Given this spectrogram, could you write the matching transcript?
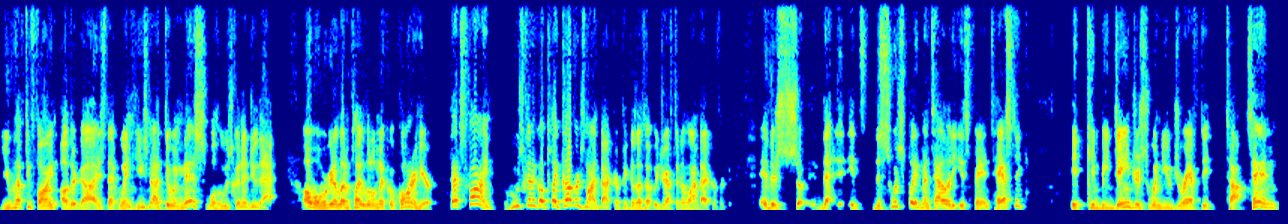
You have to find other guys that when he's not doing this, well, who's going to do that? Oh, well, we're going to let him play a little nickel corner here. That's fine. Who's going to go play coverage linebacker? Because I thought we drafted a linebacker for. There's so that it's the switchblade mentality is fantastic. It can be dangerous when you draft it top ten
